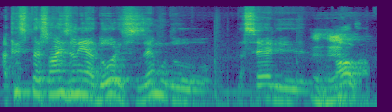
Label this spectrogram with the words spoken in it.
aqueles personagens lenhadores, lembram do, da série uhum. nova?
